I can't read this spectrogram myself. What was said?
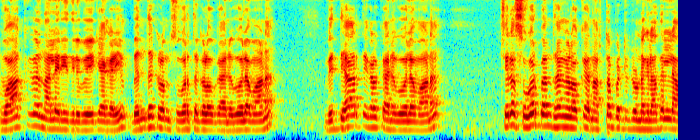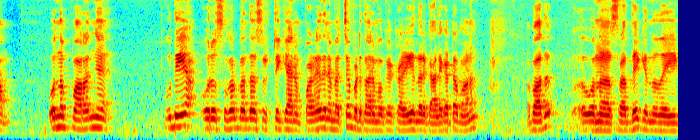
വാക്കുകൾ നല്ല രീതിയിൽ ഉപയോഗിക്കാൻ കഴിയും. ബന്ധുക്കളും സുഹൃത്തുക്കളും ഒക്കെ അനുകൂലമാണ്. വിദ്യാർത്ഥികൾക്ക് അനുകൂലമാണ്. ചില സുഹൃബന്ധങ്ങളൊക്കെ നഷ്ടപ്പെട്ടിട്ടുണ്ടെങ്കിൽ അതെല്ലാം ഒന്ന് പറഞ്ഞ് പുതിയ ഒരു സുഹൃബന്ധം സൃഷ്ടിക്കാനും പഴയതിനെ മെച്ചപ്പെടുത്താനും ഒക്കെ കഴിയുന്ന ഒരു കാലഘട്ടമാണ്. അപ്പോൾ അത് ഒന്ന് ശ്രദ്ധിക്കുന്നത് ഈ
